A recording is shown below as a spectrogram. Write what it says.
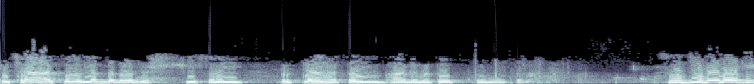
पिछरात लब्ध बहदृशी सनई। प्रत्याह तम भागवतोत्तमोत्तम। सूत जी बोले कि,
